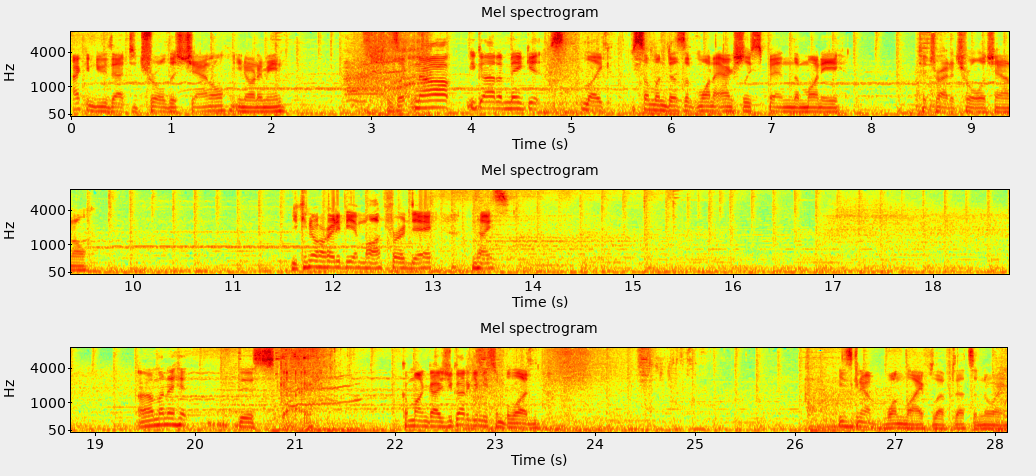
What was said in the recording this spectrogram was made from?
I can do that to troll this channel." You know what I mean? It's like, no, you gotta make it like someone doesn't want to actually spend the money to try to troll a channel. You can already be a mod for a day. Nice. I'm gonna hit this guy. Come on, guys, you gotta give me some blood. He's gonna have one life left. That's annoying.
